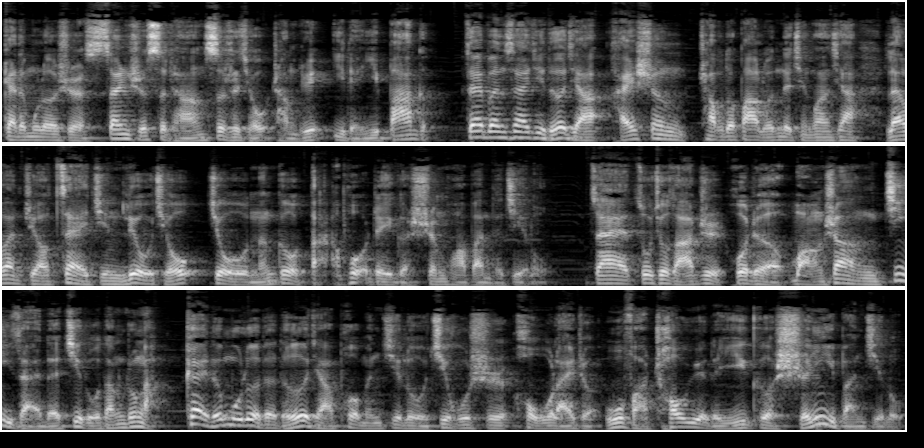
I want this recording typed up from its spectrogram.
盖德穆勒是三十四场四十球，场均一点一八个。在本赛季德甲还剩差不多八轮的情况下，莱万只要再进六球，就能够打破这个神话般的记录。在足球杂志或者网上记载的记录当中啊，盖德穆勒的德甲破门记录几乎是后无来者，无法超越的一个神一般记录。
